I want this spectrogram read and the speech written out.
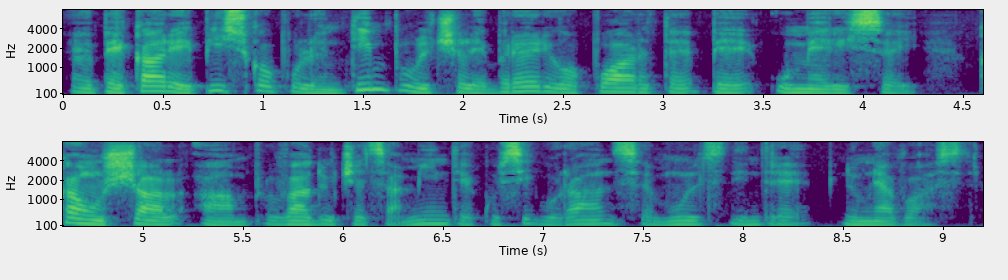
eh, pe care episcopul în timpul celebrării o poartă pe umerii săi, ca un șal amplu, vă aduceți aminte cu siguranță mulți dintre dumneavoastră.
